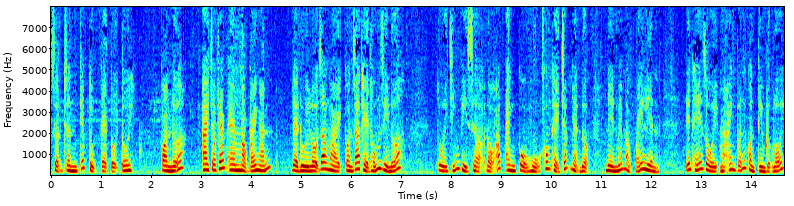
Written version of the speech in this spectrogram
Giận chân tiếp tục kể tội tôi. Còn nữa, ai cho phép em mặc váy ngắn, để đùi lộ ra ngoài còn ra thể thống gì nữa. Tôi chính vì sợ đầu óc anh cổ hủ không thể chấp nhận được nên mới mặc váy liền. Đến thế rồi mà anh vẫn còn tìm được lỗi.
